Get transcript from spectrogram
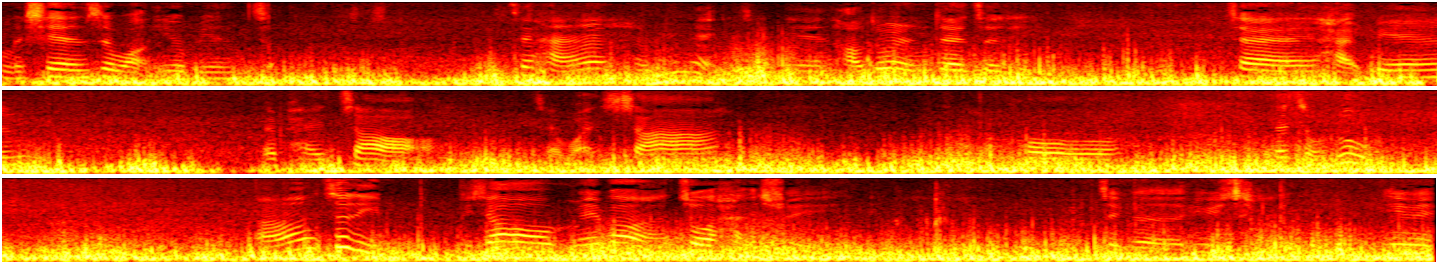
我们现在是往右边走。这海岸很美，这边好多人在这里，在海边在拍照，在玩沙。然后在走路，然后这里比较没办法做海水这个浴场，因为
